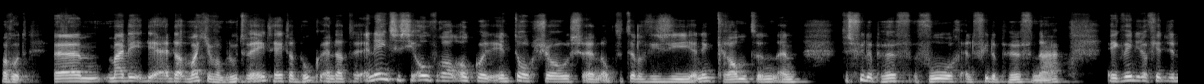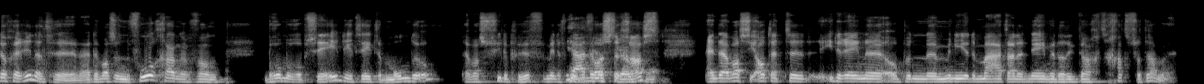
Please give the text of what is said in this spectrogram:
Maar goed, ehm, maar die- dat, Wat je van bloed weet, heet dat boek. En dat, ineens is hij overal ook in talkshows en op de televisie en in kranten. En het is Philip Huff voor en Philip Huff na. Ik weet niet of je het je nog herinnert, eh, maar er was een voorganger van Brommer op Zee, dit heette Mondo. Daar was Philip Huff min of meer Ja, de was ook, gast. En daar was hij altijd eh, iedereen eh, op een eh, manier de maat aan het nemen dat ik dacht, gadverdamme.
